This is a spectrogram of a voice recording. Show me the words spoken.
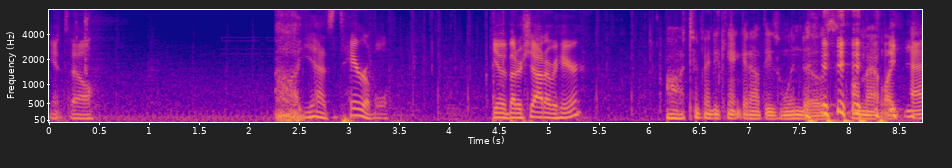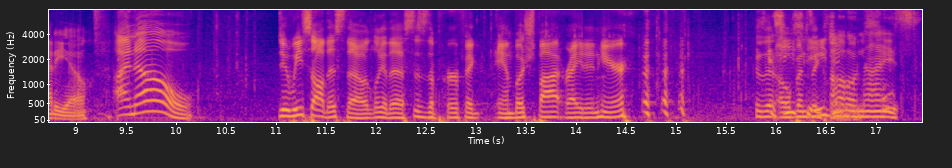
Can't tell. Oh, yeah, it's terrible. You have a better shot over here? Oh, too bad you can't get out these windows on that like patio. I know. Dude, we saw this though. Look at this. This is the perfect ambush spot right in here. Because it Is he opens and staging? Oh, nice.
